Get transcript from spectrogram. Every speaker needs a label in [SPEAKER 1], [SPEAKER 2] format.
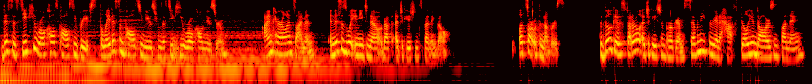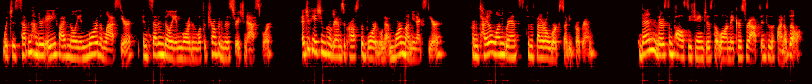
[SPEAKER 1] This is CQ Roll Call's Policy Briefs, the latest in policy news from the CQ Roll Call newsroom. I'm Caroline Simon, and this is what you need to know about the education spending bill. Let's start with the numbers. The bill gives federal education programs $73.5 billion in funding, which is 785 million more than last year and 7 billion more than what the Trump administration asked for. Education programs across the board will get more money next year, from Title I grants to the federal work study program. Then there's some policy changes that lawmakers wrapped into the final bill.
